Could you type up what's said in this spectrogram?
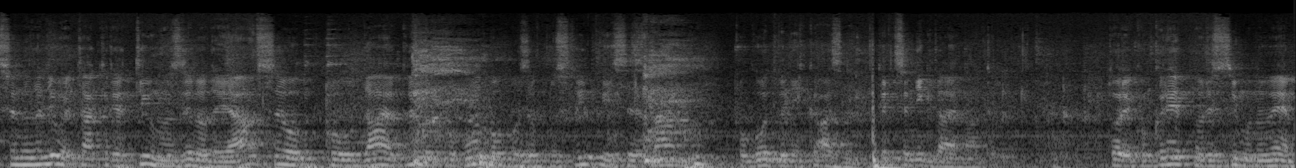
se nadaljuje ta kreativnost delodajalcev, ko dajo pogodbo o zaposlitvi seznam pogodbenih kazni, ker se nikdaj ne da. Torej, konkretno, recimo, ne vem,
